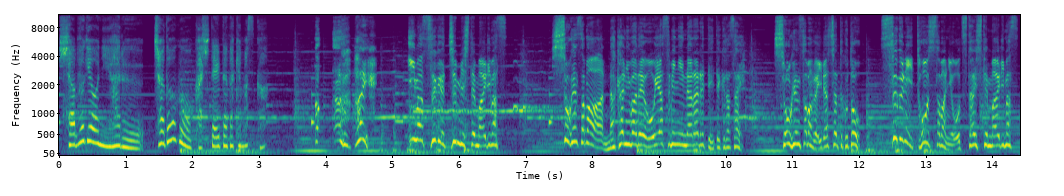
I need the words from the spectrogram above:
シャブ業にある茶道具を貸していただけますか？あはい。今すぐ準備してまいります。将軍様は中庭でお休みになられていてください。将軍様がいらっしゃったことをすぐに当主様にお伝えしてまいります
